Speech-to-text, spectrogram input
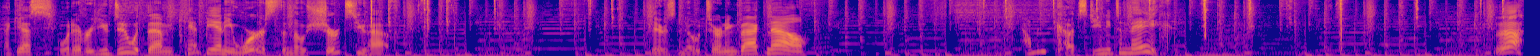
I guess whatever you do with them can't be any worse than those shirts you have. There's no turning back now. How many cuts do you need to make? Ah,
